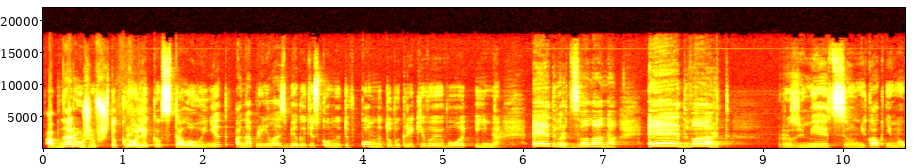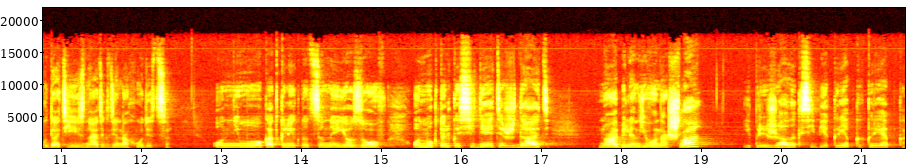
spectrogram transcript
Обнаружив, что кролика в столовой нет, она принялась бегать из комнаты в комнату, выкрикивая его имя. «Эдвард!» – звала она. «Эдвард!» Разумеется, он никак не мог дать ей знать, где находится – он не мог откликнуться на ее зов, он мог только сидеть и ждать. Но Абелин его нашла и прижала к себе крепко-крепко,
